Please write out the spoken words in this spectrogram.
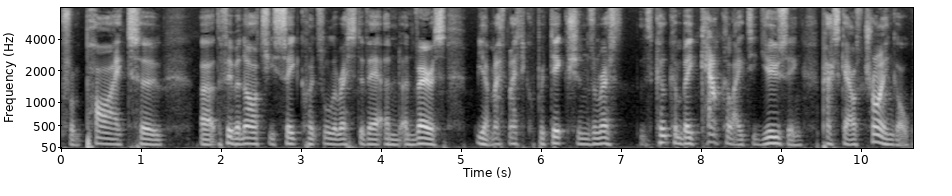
from pi to uh, the Fibonacci sequence, all the rest of it, and, and various yeah, mathematical predictions and rest can, can be calculated using Pascal's triangle.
